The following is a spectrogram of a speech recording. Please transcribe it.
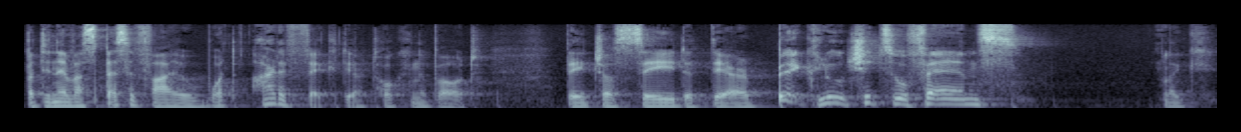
But they never specify what artifact they are talking about. They just say that they are big Lou Jitsu fans, like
